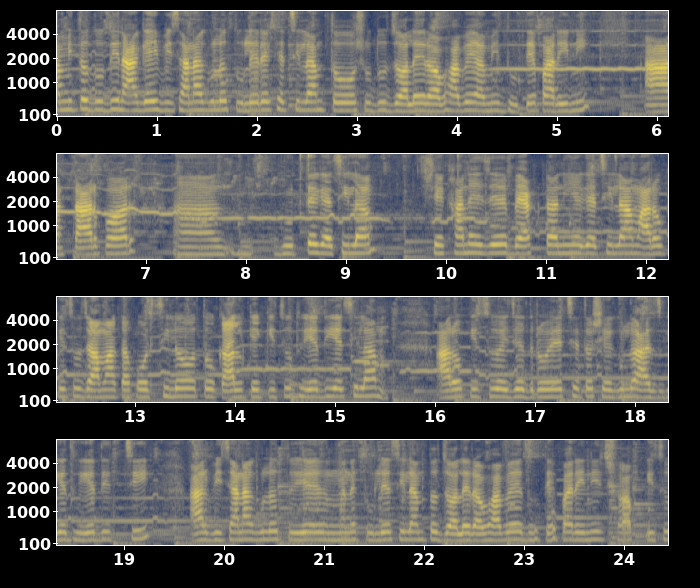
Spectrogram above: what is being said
আমি তো দুদিন আগেই বিছানাগুলো তুলে রেখেছিলাম, তো শুধু জলের অভাবে আমি ধুতে পারিনি। আর তারপর ঘুরতে গেছিলাম। সেখানে যে ব্যাগটা নিয়ে গেছিলাম আরও কিছু জামা কাপড় ছিল, তো কালকে কিছু ধুয়ে দিয়েছিলাম। আরও কিছু এই যে রয়েছে, তো সেগুলো আজকে ধুয়ে দিচ্ছি। আর বিছানাগুলো তুয়ে মানে তুলেছিলাম, তো জলের অভাবে ধুতে পারিনি। সব কিছু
